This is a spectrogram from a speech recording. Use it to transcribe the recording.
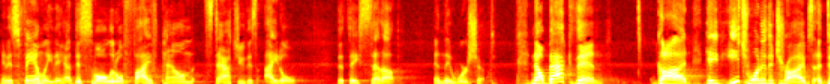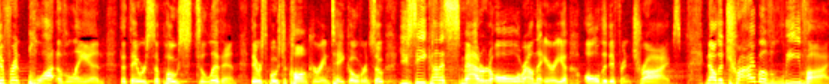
and his family, they had this small little five pound statue, this idol that they set up and they worshiped. Now, back then, God gave each one of the tribes a different plot of land that they were supposed to live in. They were supposed to conquer and take over. And so you see, kind of smattered all around the area, all the different tribes. Now, the tribe of Levi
